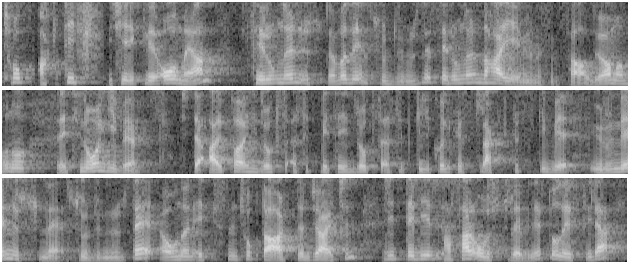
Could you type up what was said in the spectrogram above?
çok aktif içerikleri olmayan serumların üstüne vazelin sürdüğümüzde serumların daha iyi emilmesini sağlıyor. Ama bunu retinol gibi işte alfa hidroksi asit, beta hidroksi asit, glikolik asit, laktik asit gibi ürünlerin üstüne sürdüğünüzde onların etkisini çok daha arttıracağı için ciltte bir hasar oluşturabilir. Dolayısıyla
